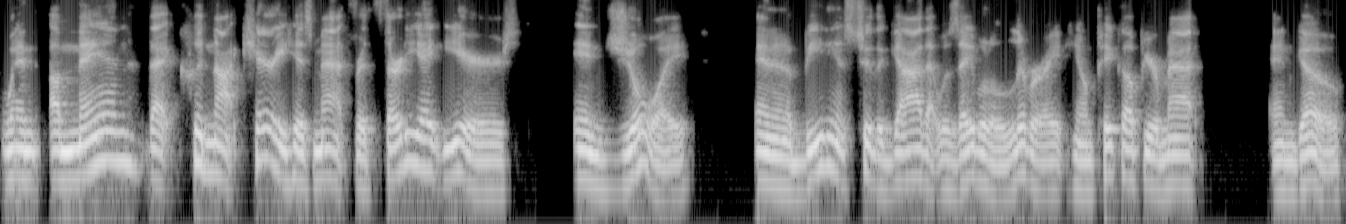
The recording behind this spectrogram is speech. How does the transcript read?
When a man that could not carry his mat for 38 years in joy and in obedience to the guy that was able to liberate him, pick up your mat and go.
